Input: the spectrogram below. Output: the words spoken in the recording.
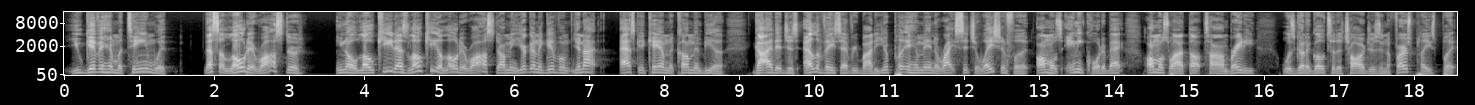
you giving him a team with that's a loaded roster you know, low key, that's low key a loaded roster. I mean, you're gonna give him. You're not asking Cam to come and be a guy that just elevates everybody. You're putting him in the right situation for almost any quarterback. Almost why I thought Tom Brady was gonna go to the Chargers in the first place, but.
